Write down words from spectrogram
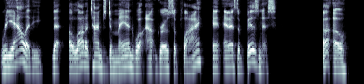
reality that a lot of times demand will outgrow supply. And, and as a business, uh oh,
